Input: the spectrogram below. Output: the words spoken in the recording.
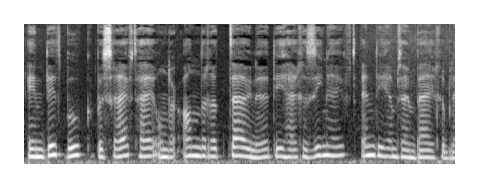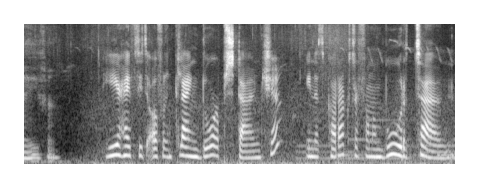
In dit boek beschrijft hij onder andere tuinen die hij gezien heeft en die hem zijn bijgebleven. Hier heeft hij het over een klein dorpstuintje in het karakter van een boerentuin.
